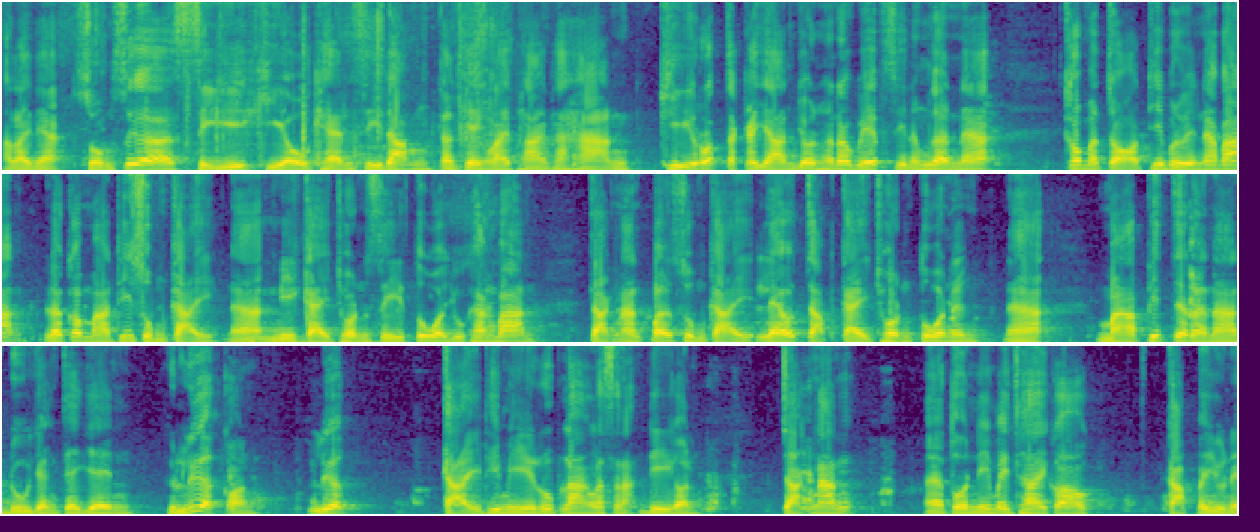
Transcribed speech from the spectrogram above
อะไรเนี่ยสวมเสื้อสีเขียวแขนสีดำกางเกงลายพรางทหาร ขี่รถจักรยานยนต์ฮอนด้าเวฟสีน้ำเงินนะ เข้ามาจอดที่บริเวณหน้าบ้าน แล้วก็มาที่สุ่มไก่นะฮะมีไก่ชน 4 ตัวอยู่ข้างบ้าน จากนั้นเปิดสุ่มไก่แล้วจับไก่ชนตัวหนึ่งนะฮะมาพิจารณาดูอย่างใจเย็นคือเลือกก่อนเลือกไก่ที่มีรูปร่างลักษณะดีก่อน จากนั้นเอ่อตัวนี้ไม่ใช่ก็เอากลับไปอยู่ใน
